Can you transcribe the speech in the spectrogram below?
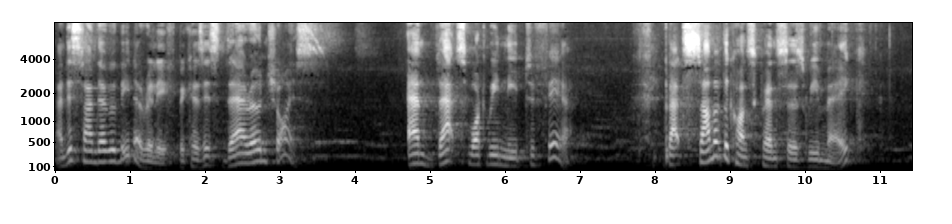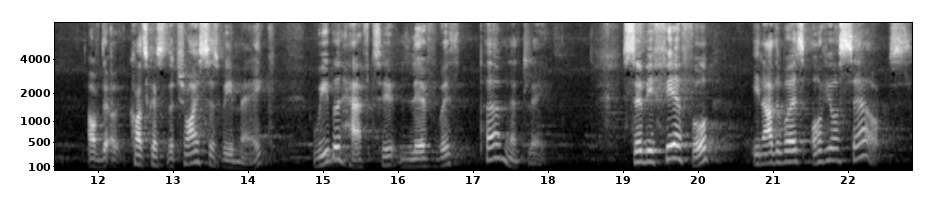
And this time there will be no relief because it's their own choice. And that's what we need to fear. That some of the consequences we make, of the consequences of the choices we make, we will have to live with permanently. So be fearful in other words, of yourselves.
